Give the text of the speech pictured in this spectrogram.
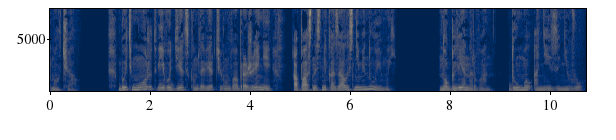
молчал. Быть может, в его детском доверчивом воображении опасность не казалась неминуемой. Но Гленнерван думал о ней за него.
